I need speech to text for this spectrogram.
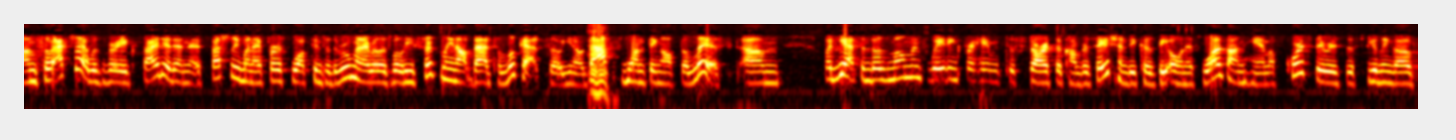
Um, so actually, I was very excited, and especially when I first walked into the room and I realized, well, he's certainly not bad to look at. So you know, that's mm-hmm. one thing off the list. Um, but yes, in those moments waiting for him to start the conversation because the onus was on him, of course, there is this feeling of,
